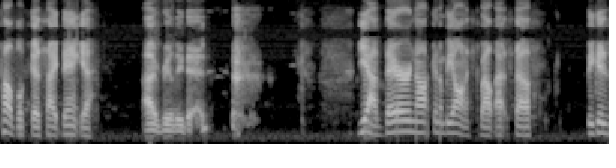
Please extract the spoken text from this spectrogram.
Publica site, didn't you? I really did. Yeah, they're not going to be honest about that stuff because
